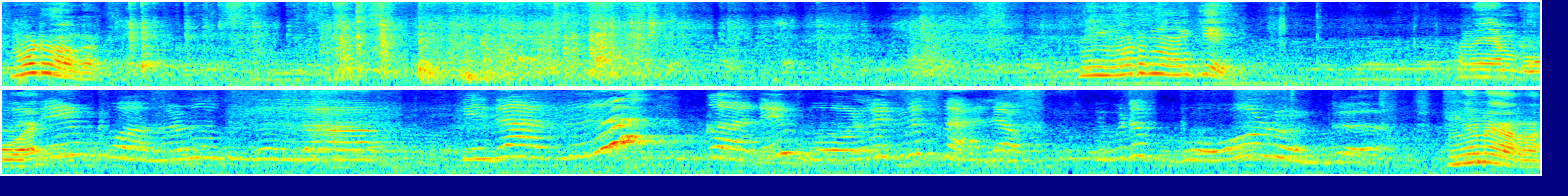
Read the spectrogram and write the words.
ഇങ്ങോട്ട് നോക്കാം. നീ ഇങ്ങോട്ട് നോക്കിയേ. എന്നാ ഞാൻ പോവാ. ഇതാണ് കളി ബോളിന്റെ സ്ഥലം. ഇങ്ങനെ കയറാ.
